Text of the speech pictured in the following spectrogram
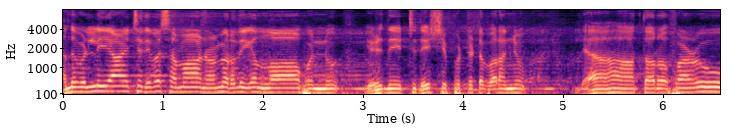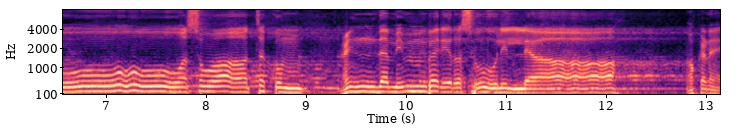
അന്ന് വെള്ളിയാഴ്ച ദിവസമാണ് ഉമർ റളിയല്ലാഹു അൻഹു എഴുന്നേറ്റ് ദേഷ്യപ്പെട്ടിട്ട് പറഞ്ഞു ലാ നോക്കണേ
